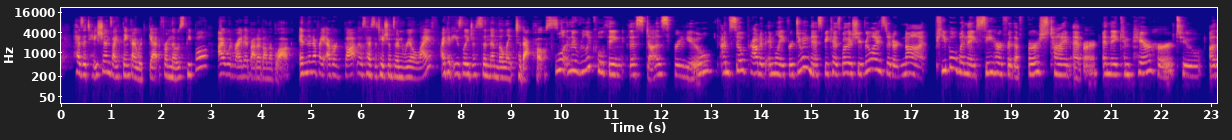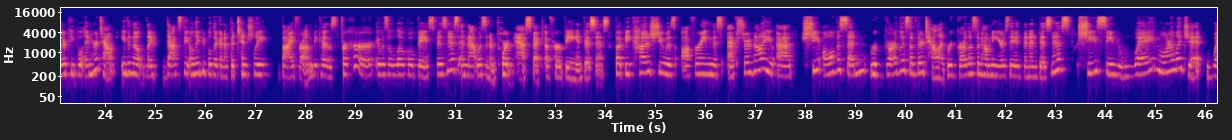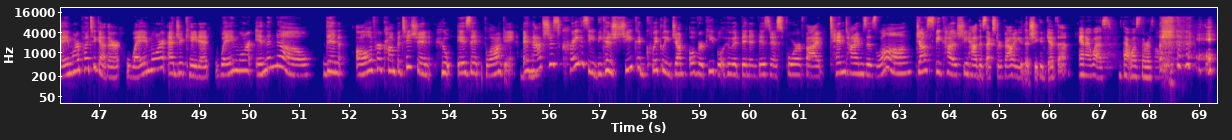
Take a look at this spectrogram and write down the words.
I think I would get from those people, I would write about it on the blog. And then if I ever got those hesitations in real life, I could easily just send them the link to that post. Well, and the really cool thing this does for you, I'm so proud of Emily for doing this because whether she realized it or not, people when they see her for the first time ever and they compare her to other people in her town even though like that's the only people they're going to potentially buy from because for her it was a local based business and that was an important aspect of her being in business. But because she was offering this extra value add she all of a sudden regardless of their talent regardless of how many years they had been in business she seemed way more legit way more put together way more educated way more in the know than all of her competition who isn't blogging. And Mhm. that's just crazy because she could quickly jump over people who had been in business four, or five, ten times as long just because she had this extra value that she could give them. And I was. That was the result.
